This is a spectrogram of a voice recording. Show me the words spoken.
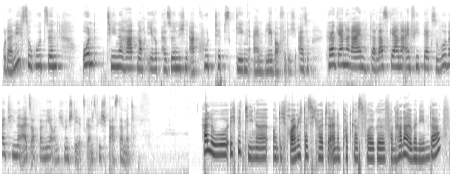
oder nicht so gut sind. Und Tine hat noch ihre persönlichen Akuttipps gegen einen Blähbauch für dich. Also hör gerne rein, da lass gerne ein Feedback sowohl bei Tine als auch bei mir und ich wünsche dir jetzt ganz viel Spaß damit. Hallo, ich bin Tine und ich freue mich, dass ich heute eine Podcast-Folge von Hanna übernehmen darf.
